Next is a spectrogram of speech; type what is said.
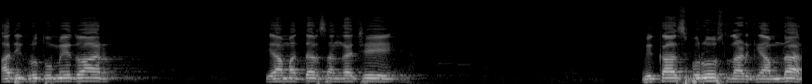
अधिकृत उमेदवार या मतदारसंघाचे विकास पुरुष लाडके आमदार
